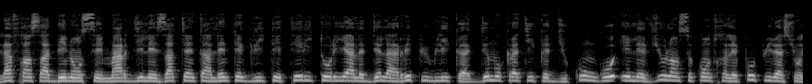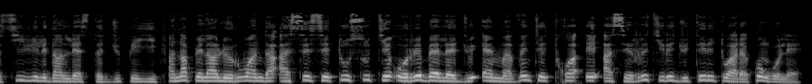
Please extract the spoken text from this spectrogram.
La France a dénoncé mardi les atteintes à l'intégrité territoriale de la République démocratique du Congo et les violences contre les populations civiles dans l'est du pays, en appelant le Rwanda à cesser tout soutien aux rebelles du M23 et à se retirer du territoire congolais.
